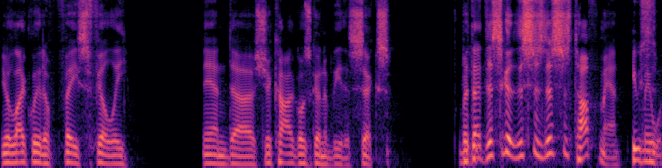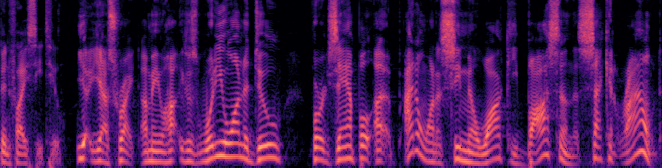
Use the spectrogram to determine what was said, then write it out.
You're likely to face Philly, and uh, Chicago's going to be the six. But that this is this is this is tough, man. Houston's been feisty too. Yeah, yes, right. I mean, how- because what do you want to do? For example, uh, I don't want to see Milwaukee Boston in the second round.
